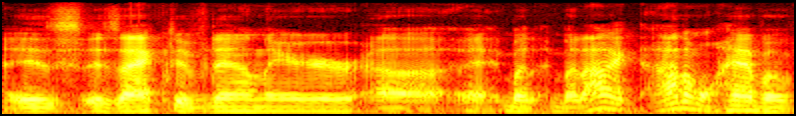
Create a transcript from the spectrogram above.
is is active down there, uh, but but I, I don't have a,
